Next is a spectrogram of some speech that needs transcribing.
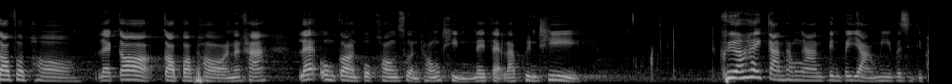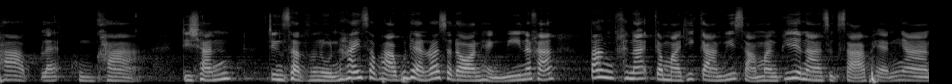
กฟผและก็กปพนะคะ และองค์กรปกครองส่วนท้องถิ่นในแต่ละพื้นที่ เพื่อให้การทำงานเป็นไปอย่างมีประสิทธิภาพและคุ้มค่า ดิฉันจึงสนับสนุนให้สภาผู้แทนราษฎรแห่งนี้นะคะ ตั้งคณะกรรมาการวิสามันพิจารณาศึกษาแผนงาน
